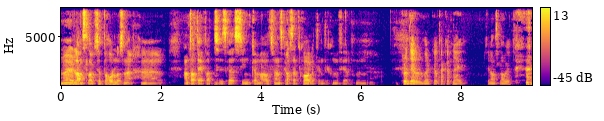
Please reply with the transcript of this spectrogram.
Nu är det landslagsuppehåll och sådär. Eh, antar att det är för att vi ska synka med Allsvenskan så att kvalet inte kommer fel. Men, eh, Prodell verkar ha tackat nej till landslaget. ja,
